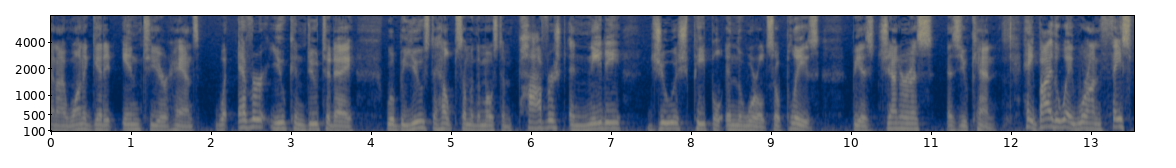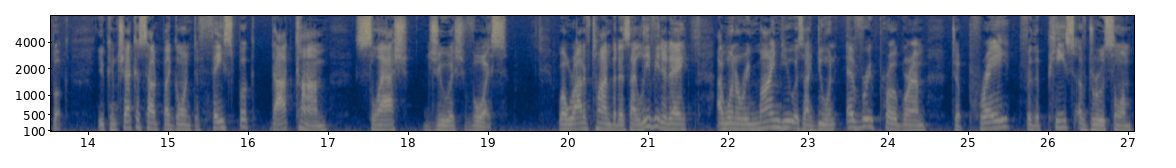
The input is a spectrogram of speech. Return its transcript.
and I want to get it into your hands. Whatever you can do today will be used to help some of the most impoverished and needy Jewish people in the world. So please, be as generous as you can. Hey, by the way, we're on Facebook. You can check us out by going to facebook.com slash Jewish Voice. Well, we're out of time, but as I leave you today, I want to remind you, as I do in every program, to pray for the peace of Jerusalem.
